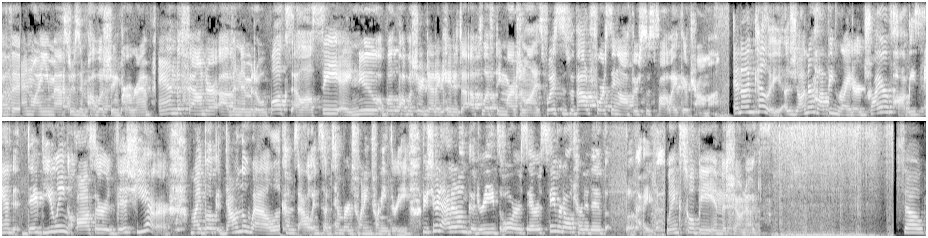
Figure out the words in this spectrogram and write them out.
of the NYU Masters in Publishing program, and the founder of Inimitable Books, LLC, a new book publisher dedicated to uplifting marginalized voices without forcing authors to spotlight their trauma. And I'm Kelly, a genre hopping writer, trier of hobbies, and debuting author this year. My book, Down the Well, comes out in September 2023. Be sure to add it on Goodreads or Zara's favorite alternative, Book Hype. Links will be in the show notes. So,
